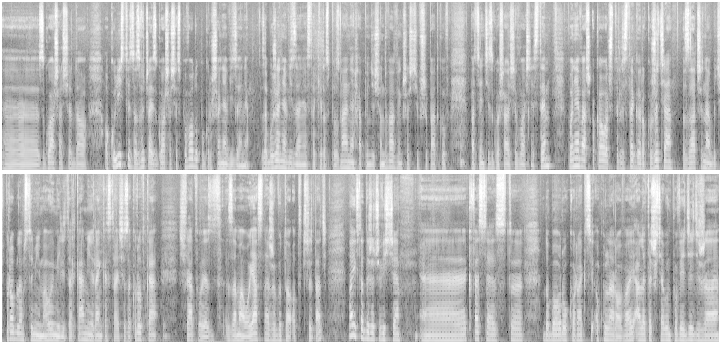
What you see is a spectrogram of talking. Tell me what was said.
e, zgłasza się do okulisty, zazwyczaj zgłasza się z powodu pogorszenia widzenia. Zaburzenia widzenia jest takie rozpoznanie H52 w większości przypadków. Pacjenci zgłaszają się właśnie z tym, ponieważ około 40 roku życia zaczyna być problem z tymi małymi literkami, ręka staje się za krótka, światło jest za mało jasne, żeby to odczytać. No i wtedy rzeczywiście e, kwestia jest doboru korekcji okularowej, ale też chciałbym powiedzieć, że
